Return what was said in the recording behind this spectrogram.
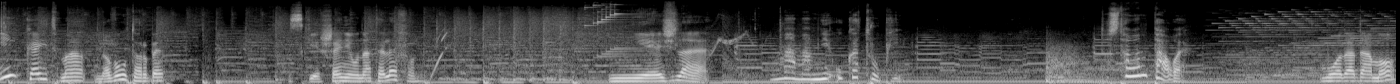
I Kate ma nową torbę z kieszenią na telefon. Nieźle. Mama mnie ukatrupi. Dostałam pałę. Młoda damo,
